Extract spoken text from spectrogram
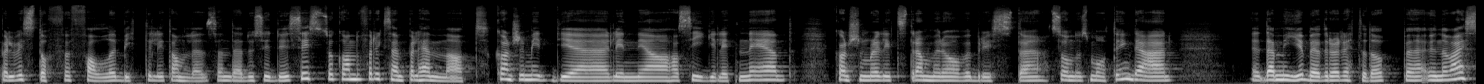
hvis stoffet faller bitte litt annerledes enn det du sydde i sist, så kan det f.eks. hende at kanskje midjelinja har siget litt ned, kanskje den ble litt strammere over brystet, sånne småting. Det er, det er mye bedre å rette det opp eh, underveis.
